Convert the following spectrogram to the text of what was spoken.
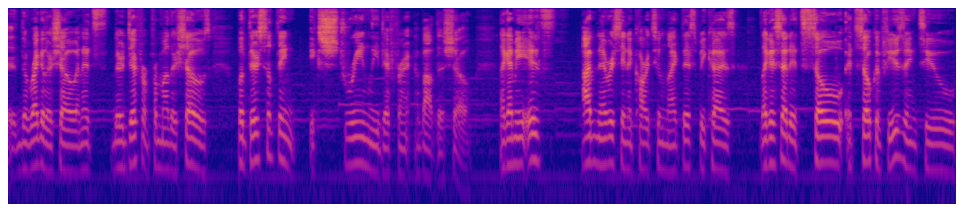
the regular show and it's they're different from other shows, but there's something extremely different about this show. Like I mean, it's I've never seen a cartoon like this because like I said it's so it's so confusing to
